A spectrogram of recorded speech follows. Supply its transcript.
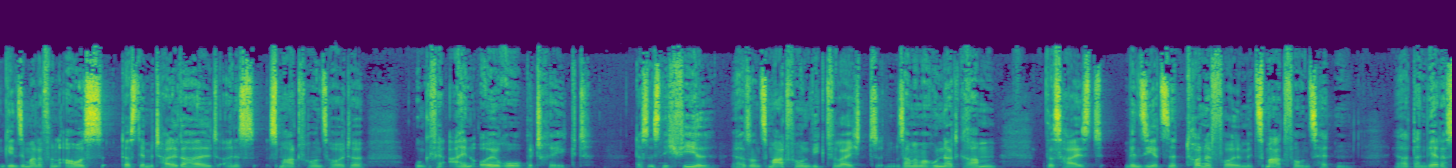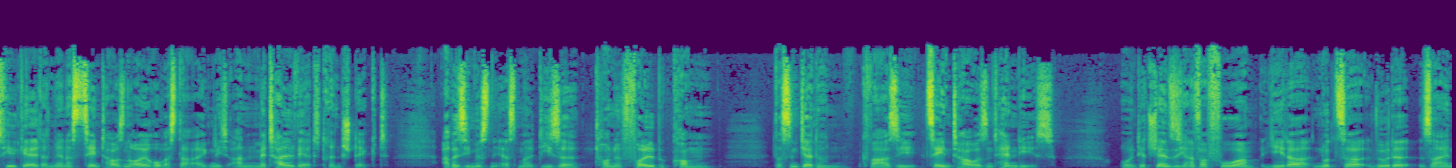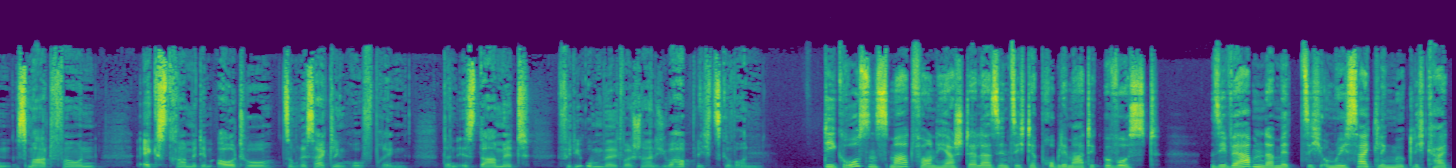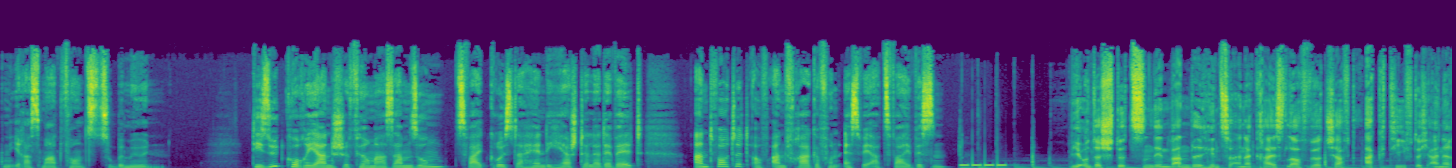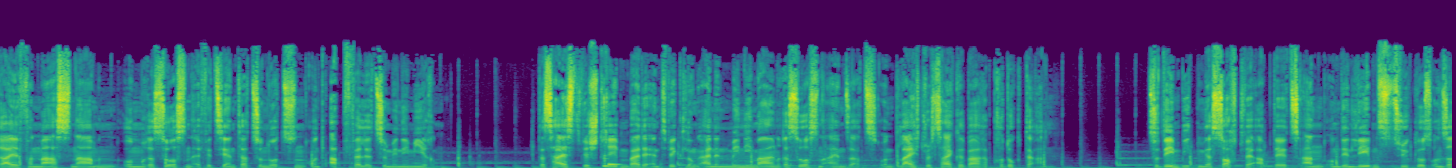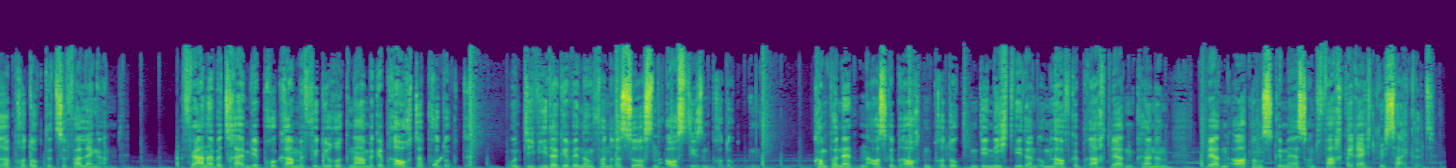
Gehen Sie mal davon aus, dass der Metallgehalt eines Smartphones heute ungefähr ein Euro beträgt. Das ist nicht viel. Ja, so ein Smartphone wiegt vielleicht, sagen wir mal, 100 Gramm. Das heißt, wenn Sie jetzt eine Tonne voll mit Smartphones hätten, ja, dann wäre das viel Geld, dann wären das 10.000 Euro, was da eigentlich an Metallwert drin steckt. Aber Sie müssen erstmal diese Tonne voll bekommen. Das sind ja dann quasi 10.000 Handys. Und jetzt stellen Sie sich einfach vor, jeder Nutzer würde sein Smartphone extra mit dem Auto zum Recyclinghof bringen. Dann ist damit für die Umwelt wahrscheinlich überhaupt nichts gewonnen. Die großen Smartphone-Hersteller sind sich der Problematik bewusst. Sie werben damit, sich um Recyclingmöglichkeiten ihrer Smartphones zu bemühen. Die südkoreanische Firma Samsung, zweitgrößter Handyhersteller der Welt, antwortet auf Anfrage von SWA2 Wissen wir unterstützen den Wandel hin zu einer Kreislaufwirtschaft aktiv durch eine Reihe von Maßnahmen, um Ressourcen effizienter zu nutzen und Abfälle zu minimieren. Das heißt, wir streben bei der Entwicklung einen minimalen Ressourceneinsatz und leicht recycelbare Produkte an. Zudem bieten wir Software-Updates an, um den Lebenszyklus unserer Produkte zu verlängern. Ferner betreiben wir Programme für die Rücknahme gebrauchter Produkte und die Wiedergewinnung von Ressourcen aus diesen Produkten. Komponenten aus gebrauchten Produkten, die nicht wieder in Umlauf gebracht werden können, werden ordnungsgemäß und fachgerecht recycelt.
